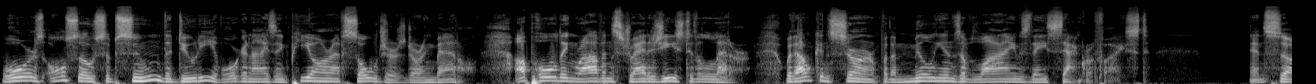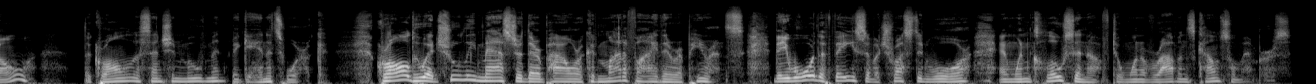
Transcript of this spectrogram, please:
Wars also subsumed the duty of organizing PRF soldiers during battle, upholding Raven's strategies to the letter, without concern for the millions of lives they sacrificed. And so, the Crawl Ascension movement began its work. Crawled, who had truly mastered their power, could modify their appearance. They wore the face of a trusted war, and when close enough to one of Raven's council members,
